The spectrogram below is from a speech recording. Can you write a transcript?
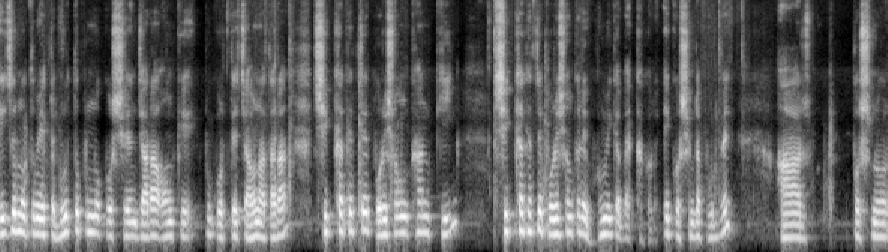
এই জন্য তুমি একটা গুরুত্বপূর্ণ কোশ্চেন যারা অঙ্কে একটু করতে চাও না তারা, শিক্ষাক্ষেত্রে পরিসংখ্যান কি? শিক্ষাক্ষেত্রে পরিসংখ্যানের ভূমিকা ব্যাখ্যা করো। এই কোশ্চেনটা পড়বে। আর প্রশ্ন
